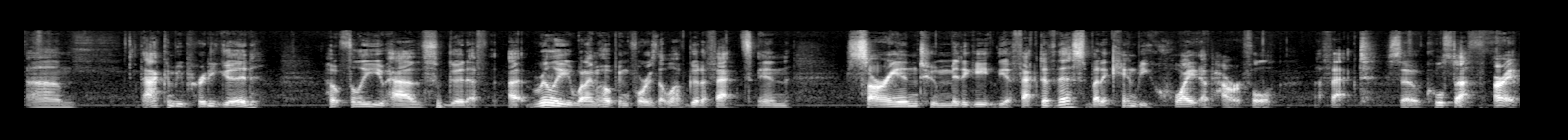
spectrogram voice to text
Um, that can be pretty good. Hopefully, you have good. Uh, really, what I'm hoping for is that we'll have good effects in Saurian to mitigate the effect of this, but it can be quite a powerful effect. So, cool stuff. All right.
